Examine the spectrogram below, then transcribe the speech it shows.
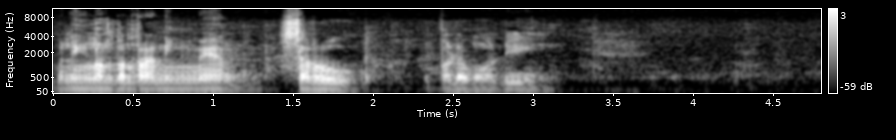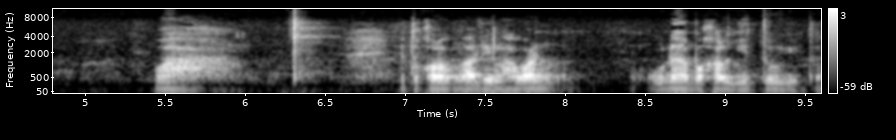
Mending nonton Running Man seru daripada ngoding wah itu kalau nggak dilawan udah bakal gitu gitu.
